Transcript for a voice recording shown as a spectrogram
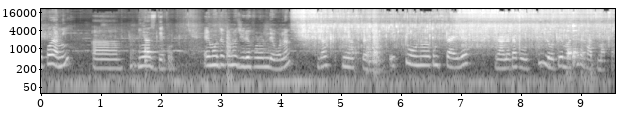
এরপর আমি পেঁয়াজ দেব। এর মধ্যে কোনো জিরে ফোড়ন দেবো না। জাস্ট পেঁয়াজটা দেবো একটু অন্যরকম স্টাইলে রান্নাটা করছি, লোটে মাছের হাত মাখা।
